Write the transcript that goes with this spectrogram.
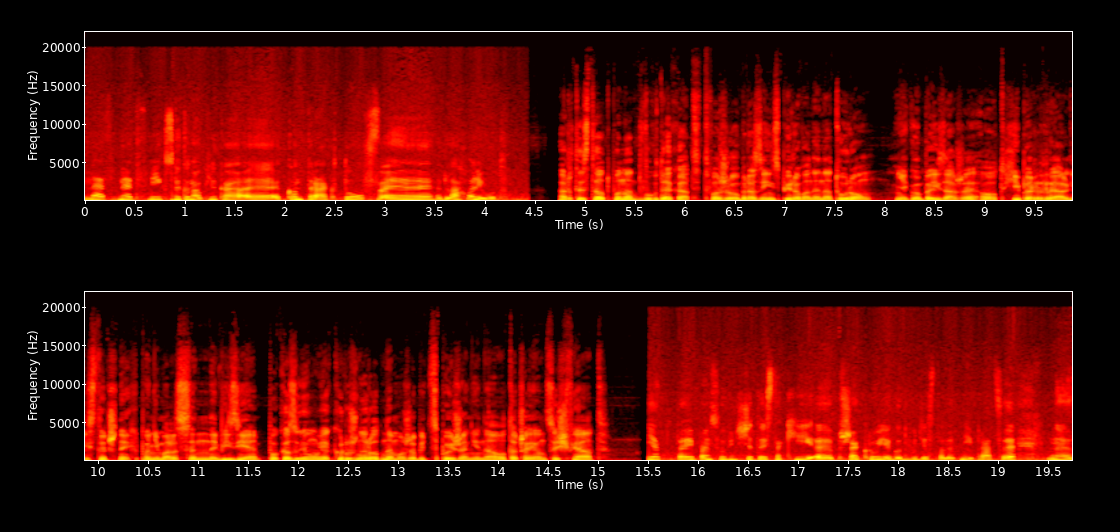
Net- Netflix. Wykonał kilka kontraktów dla Hollywood. Artysta od ponad dwóch dekad tworzy obrazy inspirowane naturą. Jego pejzaże, od hiperrealistycznych po niemal senne wizje, pokazują jak różnorodne może być spojrzenie na otaczający świat. Jak tutaj Państwo widzicie, to jest taki e, przekrój jego 20-letniej pracy. E,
